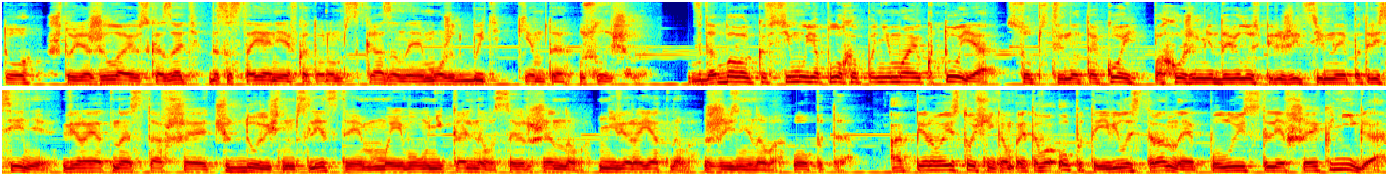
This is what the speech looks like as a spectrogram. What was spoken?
то, что я желаю сказать, до состояния, в котором сказанное может быть кем-то услышано. Вдобавок ко всему я плохо понимаю, кто я. Собственно, такой. Похоже, мне довелось пережить сильное потрясение, вероятно, ставшее чудовищным следствием моего уникального, совершенного, невероятного жизненного опыта. А первоисточником этого опыта явилась странная полуистлевшая книга.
